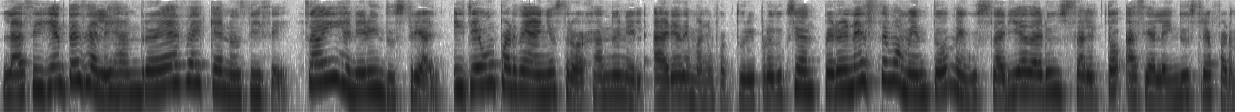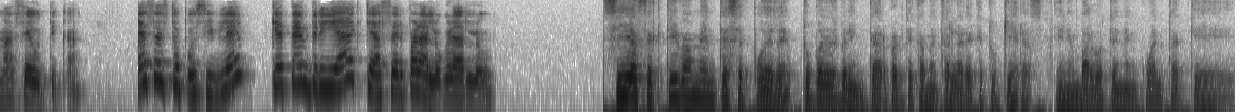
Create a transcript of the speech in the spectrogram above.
La siguiente es de Alejandro F. que nos dice, soy ingeniero industrial y llevo un par de años trabajando en el área de manufactura y producción, pero en este momento me gustaría dar un salto hacia la industria farmacéutica. ¿Es esto posible? ¿Qué tendría que hacer para lograrlo? Sí, efectivamente se puede. Tú puedes brincar prácticamente al área que tú quieras. Sin embargo, ten en cuenta que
